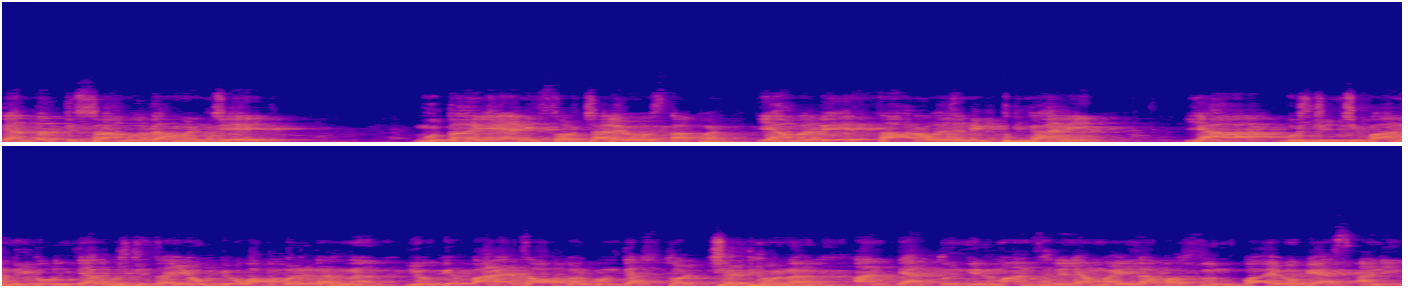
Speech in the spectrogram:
त्यानंतर तिसरा मुद्दा म्हणजे मुतारी आणि शौचालय व्यवस्थापन. यामध्ये सार्वजनिक ठिकाणी या गोष्टींची बांधणी करून त्या गोष्टींचा योग्य वापर करणं योग्य पाण्याचा वापर करून त्या स्वच्छ ठेवणं आणि त्यातून निर्माण झालेल्या मैलापासून बायोगॅस आणि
